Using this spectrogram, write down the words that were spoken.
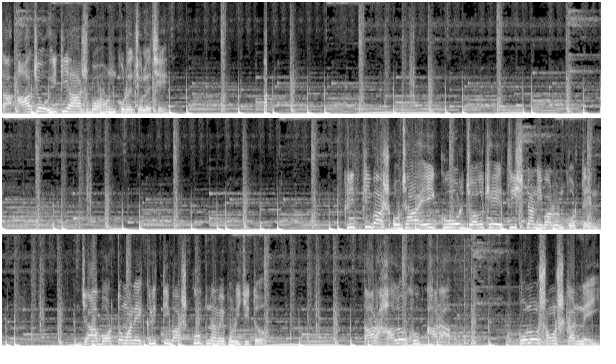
তা আজও ইতিহাস বহন করে চলেছে। কৃত্তিবাস ওঝা এই কুয়োর জল খেয়ে তৃষ্ণা নিবারণ করতেন। যা বর্তমানে কৃত্তিবাস কূপ নামে পরিচিত। তার হালও খুব খারাপ। কোনো সংস্কার নেই।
